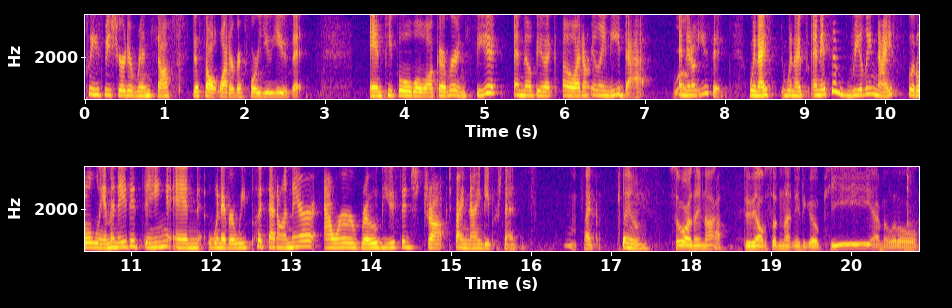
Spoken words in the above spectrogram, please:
Please be sure to rinse off the salt water before you use it. And people will walk over and see it and they'll be like, "Oh, I don't really need that." And they don't use it. When I when I and it's a really nice little laminated thing and whenever we put that on there, our robe usage dropped by 90%. Hmm. Like boom. So are they not? Do they all of a sudden not need to go pee? I'm a little.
